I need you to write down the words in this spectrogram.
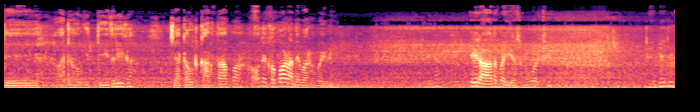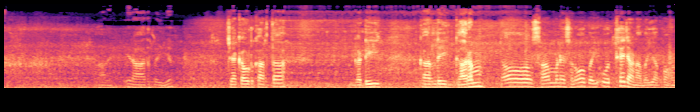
ਤੇ 30 ਤਰੀਕ ਚੈੱਕ ਆਊਟ ਕਰਤਾ ਆਪਾਂ। ਉਹ ਦੇਖੋ ਪਹਾੜਾਂ ਦੇ ਬਰਫ਼ ਪਈ ਵੀ ਠੀਕ ਹੈ ਇਹ ਰਾਤ ਪਈ ਆ ਸਨੋ ਇੱਥੇ। ਠੀਕ ਹੈ ਜੀ? ਆ ਇਹ ਰਾਤ ਪਈ ਆ। ਚੈੱਕ ਆਊਟ ਕਰਤਾ। ਗੱਡੀ ਕਰ ਲਈ ਗਰਮ। ਉਹ ਸਾਹਮਣੇ ਸਨੋ ਪਈ, ਉੱਥੇ ਜਾਣਾ ਬਾਈ ਆਪਾਂ ਹੁਣ।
